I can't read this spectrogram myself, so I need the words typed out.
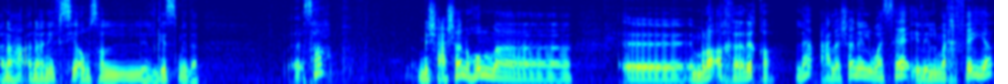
أنا أنا نفسي أوصل للجسم ده. صعب. مش عشان هم آه، امرأة خارقة. لا علشان الوسائل المخفية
